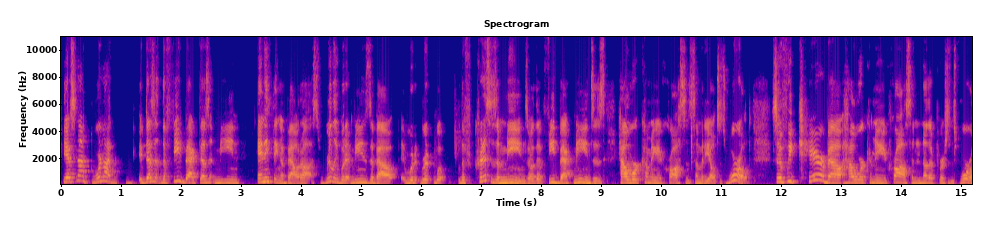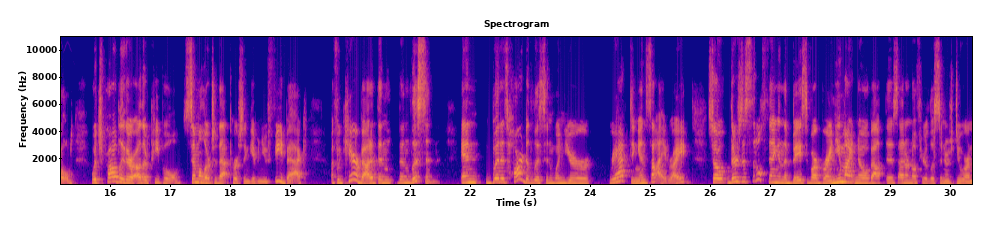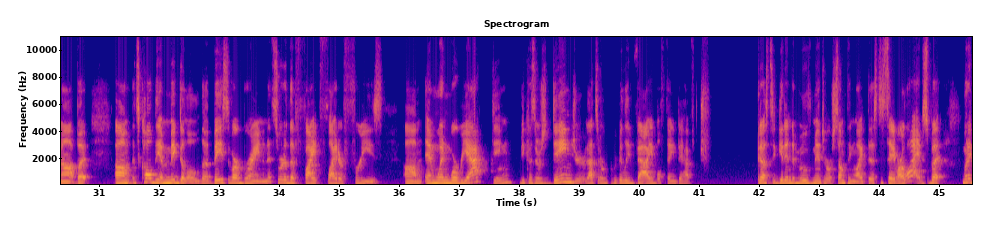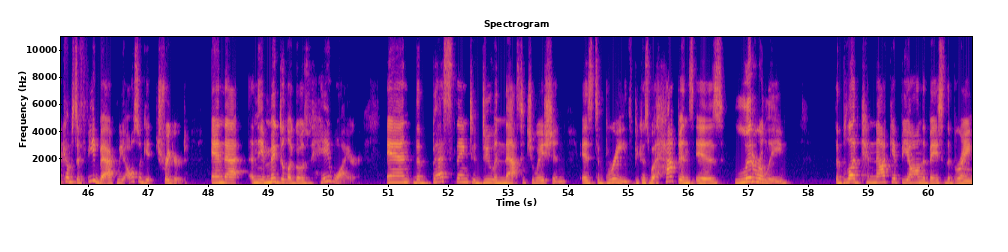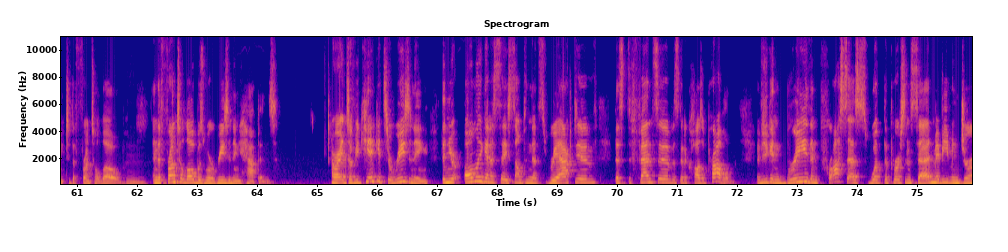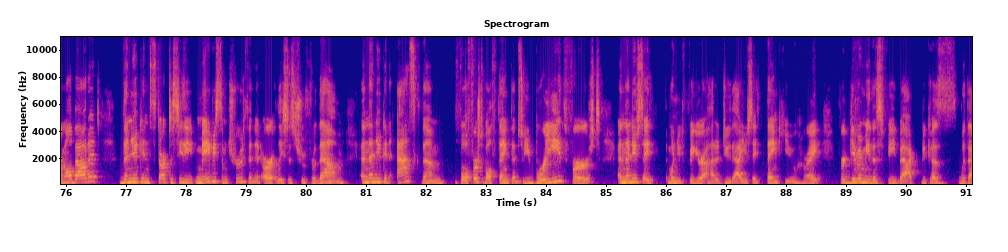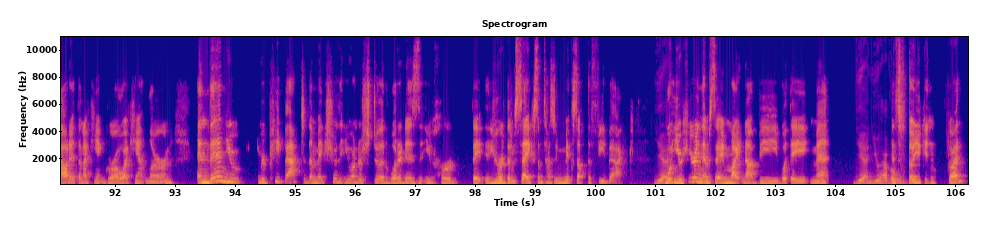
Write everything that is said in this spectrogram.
Yeah, it's not, we're not, it doesn't, the feedback doesn't mean anything about us. Really, what it means about what, what, the criticism means or the feedback means is how we're coming across in somebody else's world. So if we care about how we're coming across in another person's world, which probably there are other people similar to that person giving you feedback, if we care about it, then then listen. And but it's hard to listen when you're reacting inside, right? So there's this little thing in the base of our brain. You might know about this. I don't know if your listeners do or not, but um, it's called the amygdala, the base of our brain, and it's sort of the fight, flight, or freeze Um, and when we're reacting because there's danger, that's a really valuable thing to have us to get into movement or something like this to save our lives. But when it comes to feedback, we also get triggered, and that and the amygdala goes haywire. And the best thing to do in that situation is to breathe because what happens is literally the blood cannot get beyond the base of the brain to the frontal lobe. Mm. And the frontal lobe is where reasoning happens. All right. So if you can't get to reasoning, then you're only going to say something that's reactive, that's defensive, is going to cause a problem. If you can breathe and process what the person said, maybe even journal about it, then you can start to see maybe some truth in it, or at least it's true for them. And then you can ask them, well, first of all, thank them. So you breathe first, and then you say, when you figure out how to do that, you say, thank you, right, for giving me this feedback, because without it, then I can't grow, I can't learn. And then you, repeat back to them make sure that you understood what it is that you heard they you heard them say because sometimes we mix up the feedback. Yeah what you're hearing them say might not be what they meant. Yeah and you have a and so you can go ahead.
